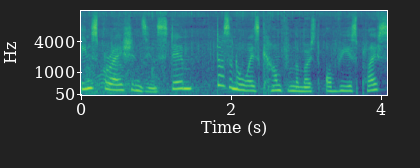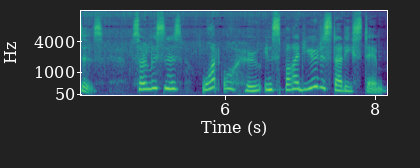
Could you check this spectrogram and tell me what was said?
Inspirations in STEM doesn't always come from the most obvious places. So, listeners, what or who inspired you to study STEM?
